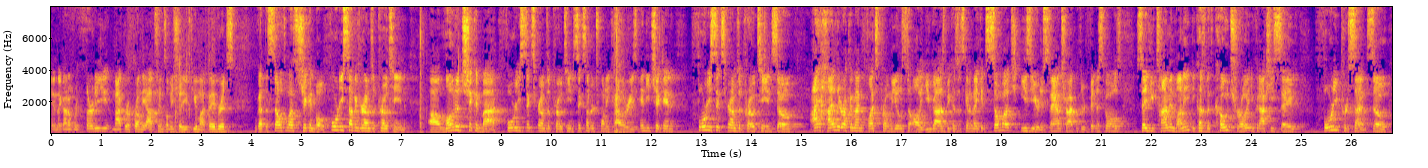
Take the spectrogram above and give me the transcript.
and they got over 30 macro friendly options. Let me show you a few of my favorites. We got the Southwest Chicken Bowl, 47 grams of protein. Uh, loaded chicken mac, 46 grams of protein, 620 calories. Indie chicken, 46 grams of protein. So I highly recommend Flex Pro Meals to all you guys because it's gonna make it so much easier to stay on track with your fitness goals, save you time and money because with code Troy, you can actually save 40%. So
